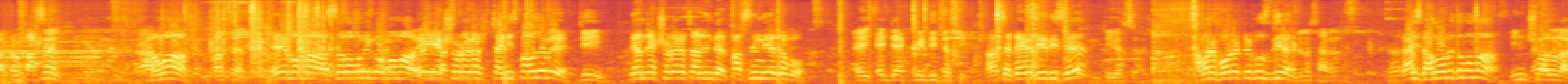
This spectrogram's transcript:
আপনার পার্সেল মামা। পার্সেল এই মামা আসসালামু আলাইকুম মামা। এই একশো টাকার চাইনিজ পাওয়া যাবে? জি। দেন একশো টাকার চার্জিং দেন পার্সেল নিয়ে যাব। এই এই যে এক মিনিট দিতেছি। আচ্ছা টাকা দিয়ে দিছে? ঠিক আছে। আমার বড় একটা হলো স্যারের। রাইস ভালো হবে তো মামা? ইনশাল্লাহ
